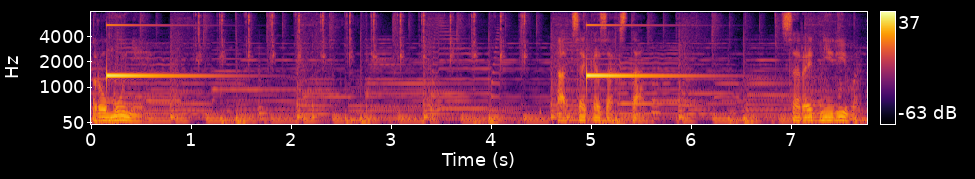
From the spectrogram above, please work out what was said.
Румунія. А це Казахстан. Середній рівень.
